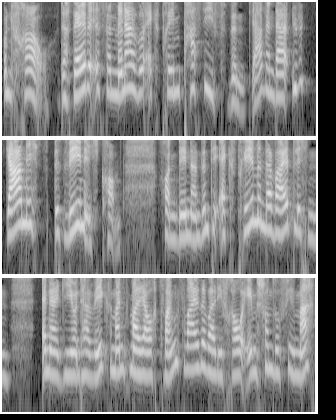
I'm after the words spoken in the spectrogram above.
und Frau. Dasselbe ist, wenn Männer so extrem passiv sind, ja, wenn da gar nichts bis wenig kommt von denen, dann sind die Extremen der weiblichen Energie unterwegs, manchmal ja auch zwangsweise, weil die Frau eben schon so viel macht,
